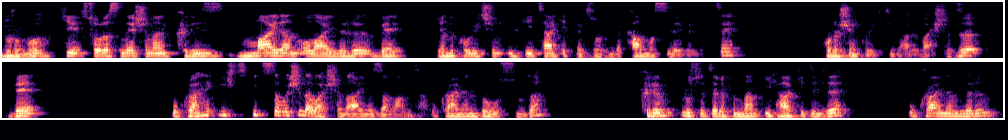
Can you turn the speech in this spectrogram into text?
durumu ki sonrasında yaşanan kriz, Maydan olayları ve Yanukovic'in ülkeyi terk etmek zorunda kalmasıyla birlikte Poroshenko iktidarı başladı ve Ukrayna iç, iç savaşı da başladı aynı zamanda. Ukrayna'nın doğusunda. Kırım Rusya tarafından ilhak edildi. Ukraynalıların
